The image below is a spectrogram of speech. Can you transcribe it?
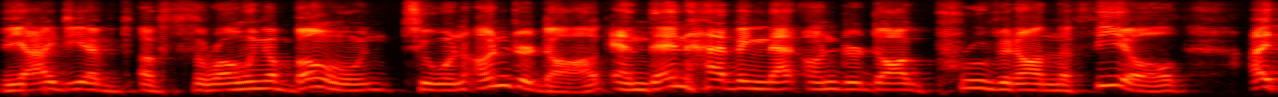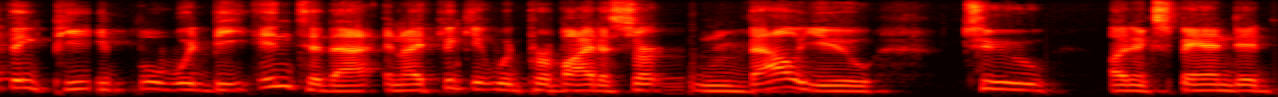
the idea of, of throwing a bone to an underdog and then having that underdog prove it on the field, I think people would be into that. And I think it would provide a certain value to an expanded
